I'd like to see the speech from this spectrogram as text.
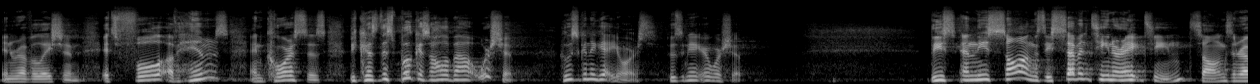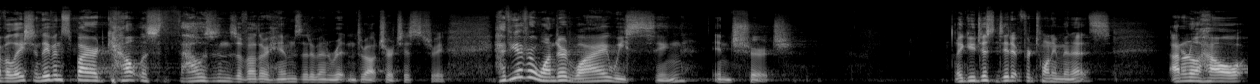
in Revelation. It's full of hymns and choruses because this book is all about worship. Who's going to get yours? Who's going to get your worship? These, and these songs, these 17 or 18 songs in Revelation, they've inspired countless thousands of other hymns that have been written throughout church history. Have you ever wondered why we sing in church? Like you just did it for 20 minutes I don't know how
